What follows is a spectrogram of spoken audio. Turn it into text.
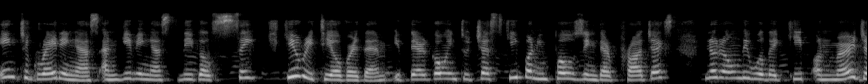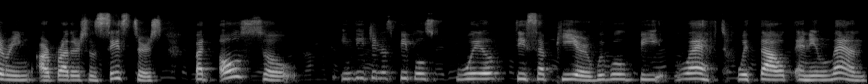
integrating us and giving us legal security over them, if they're going to just keep on imposing their projects, not only will they keep on murdering our brothers and sisters, but also indigenous peoples will disappear. We will be left without any land.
